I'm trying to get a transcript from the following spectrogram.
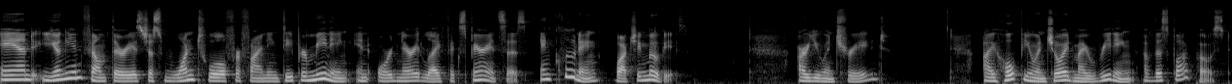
and Jungian film theory is just one tool for finding deeper meaning in ordinary life experiences, including watching movies. Are you intrigued? I hope you enjoyed my reading of this blog post.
